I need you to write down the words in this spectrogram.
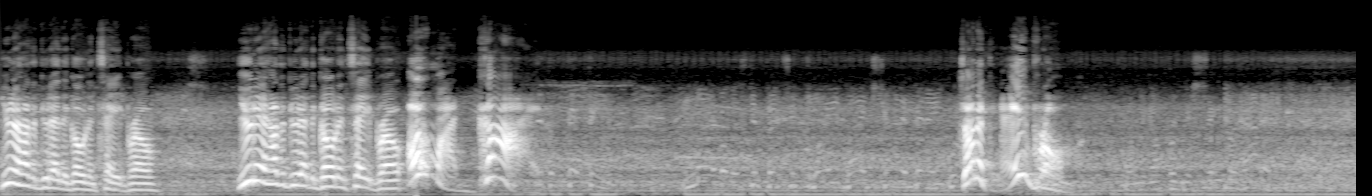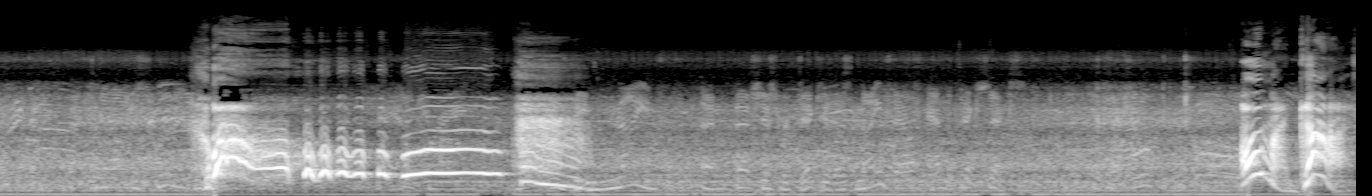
You didn't have to do that to Golden Tate, bro. You didn't have to do that to Golden Tate, bro. Oh my God. Jonathan Abram. Oh oh my gosh.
